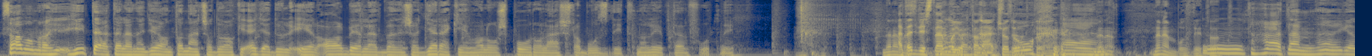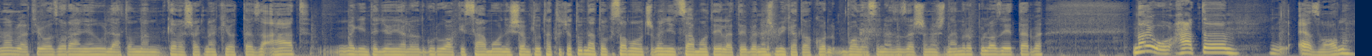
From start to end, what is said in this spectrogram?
Számomra hiteltelen egy olyan tanácsadó, aki egyedül él albérletben, és a gyerekén való spórolásra buzdít. Na lépten futni. De nem hát ez, egyrészt nem vagyok nem tanácsadó. Nem de, nem, de nem buzdított. Mm, hát nem, nem, igen, nem lett jó az arány, én úgy látom nem keveseknek jött ez át. Megint egy önjelölt guru, aki számolni sem tud. Hát hogyha tudnátok számolni, mennyit számolt életében, és miket, akkor valószínűleg ez az SMS nem röpül az étterbe. Na jó, hát ez van.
